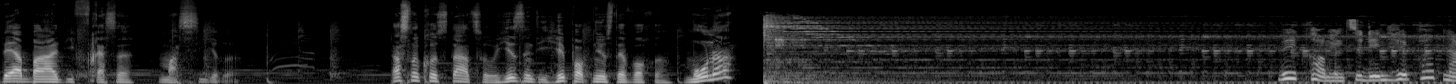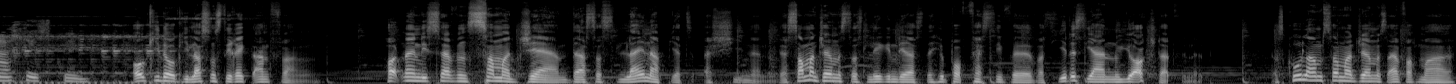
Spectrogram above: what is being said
verbal die Fresse massiere. Das nur kurz dazu. Hier sind die Hip-Hop-News der Woche. Mona? Willkommen zu den Hip-Hop-Nachrichten. Okidoki, lass uns direkt anfangen. Hot 97 Summer Jam, da ist das Line-Up jetzt erschienen. Der Summer Jam ist das legendärste Hip-Hop-Festival, was jedes Jahr in New York stattfindet. Das Coole am Summer Jam ist einfach mal,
